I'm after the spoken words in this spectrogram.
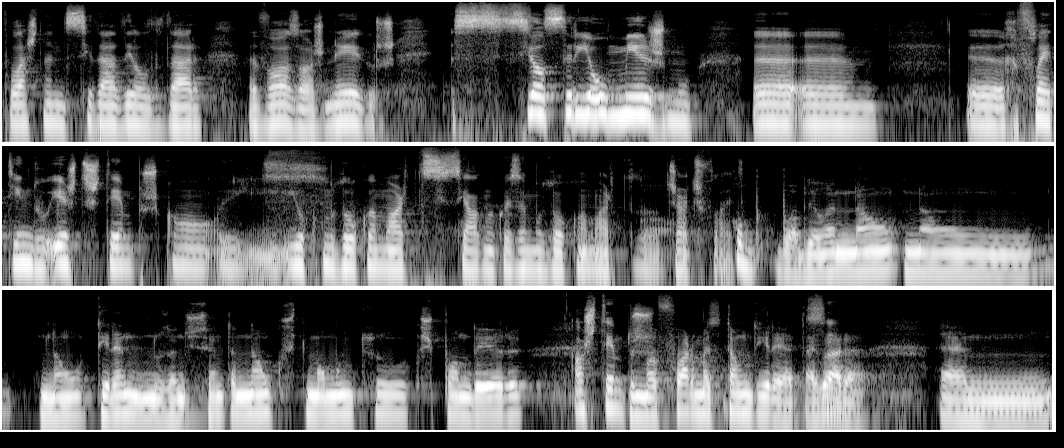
falaste na necessidade dele de dar a voz aos negros se ele seria o mesmo uh, uh, uh, refletindo estes tempos com, e, e, o que mudou com a morte, se alguma coisa mudou com a morte de George Floyd. O Bob Dylan não, não, não tirando nos anos 60, não costumou muito responder aos tempos de uma forma tão direta. Agora, um,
